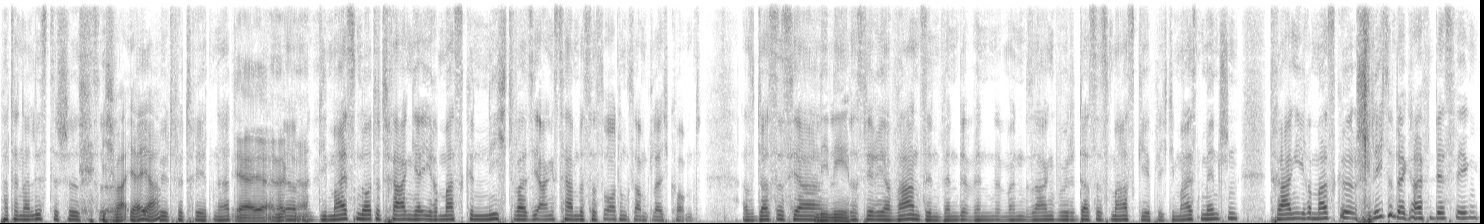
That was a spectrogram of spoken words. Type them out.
paternalistisches ich war, ja, ja. Bild vertreten hat. Ja, ja, ähm, die meisten Leute tragen ja ihre Maske nicht, weil sie Angst haben, dass das Ordnungsamt gleich kommt. Also das ist ja, nee, nee. das wäre ja Wahnsinn, wenn, wenn man sagen würde, das ist maßgeblich. Die meisten Menschen tragen ihre Maske schlicht und ergreifend deswegen,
